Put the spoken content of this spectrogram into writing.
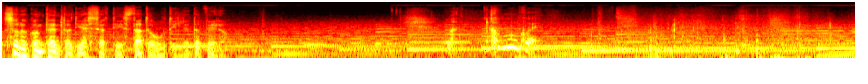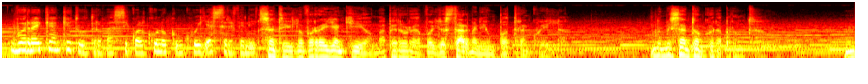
sono contento di esserti stato utile, davvero. Ma comunque... Vorrei che anche tu trovassi qualcuno con cui essere felice. Senti, lo vorrei anch'io, ma per ora voglio starmene un po' tranquillo. Non mi sento ancora pronto. Mm?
